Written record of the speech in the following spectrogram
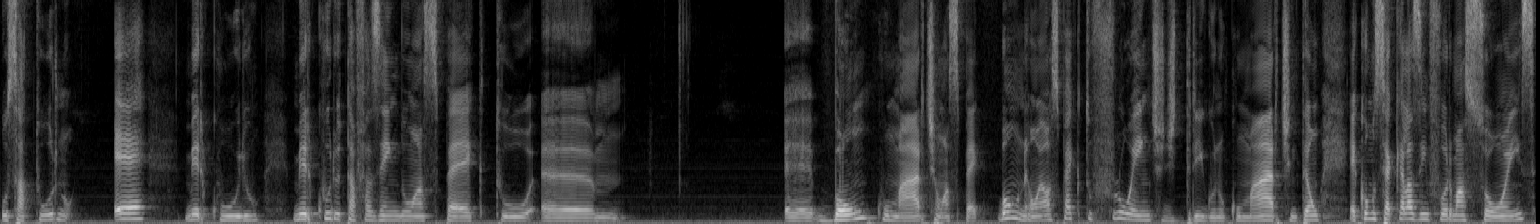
o Saturno é Mercúrio. Mercúrio está fazendo um aspecto. É, é, bom com Marte, é um aspecto bom não, é um aspecto fluente de trígono com Marte, então é como se aquelas informações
